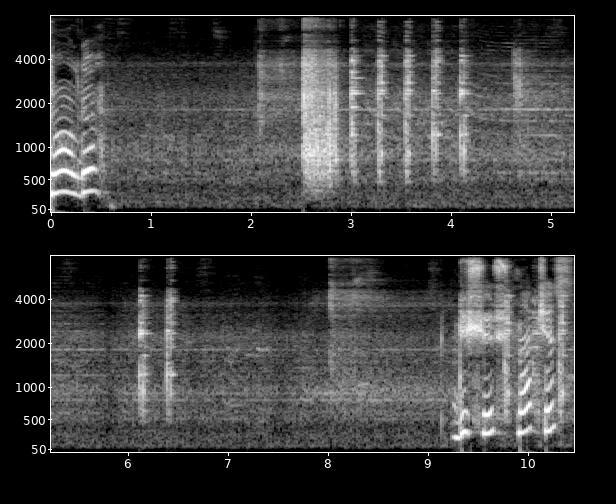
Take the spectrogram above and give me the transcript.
Ne oldu? Düşür. Ne yapacağız?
